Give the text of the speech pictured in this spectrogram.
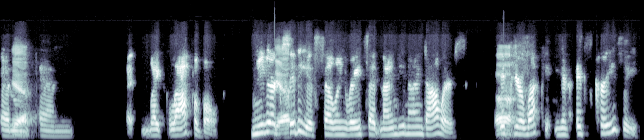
and Yeah. and uh, like laughable new york Yeah. city is selling rates at $99 if you're lucky you know, it's crazy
